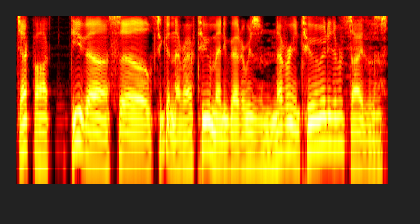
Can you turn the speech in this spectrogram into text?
Jackpot. Diva cells. You can never have too many batteries and never in too many different sizes.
